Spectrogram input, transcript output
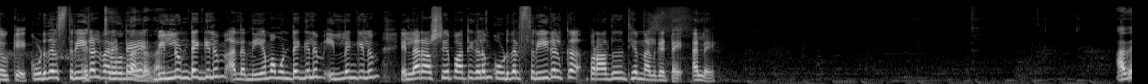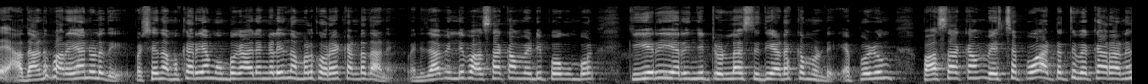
ഓക്കെ കൂടുതൽ സ്ത്രീകൾ വരട്ടെ. ബില്ലുണ്ടെങ്കിലും അല്ല നിയമമുണ്ടെങ്കിലും ഇല്ലെങ്കിലും എല്ലാ രാഷ്ട്രീയ പാർട്ടികളും കൂടുതൽ സ്ത്രീകൾക്ക് പ്രാതിനിധ്യം നൽകട്ടെ അല്ലേ? അതെ അതാണ് പറയാനുള്ളത്. പക്ഷേ നമുക്കറിയാം മുമ്പ് കാലങ്ങളിൽ നമ്മൾ കുറേ കണ്ടതാണ്. വനിതാ ബില്ല് പാസ്സാക്കാൻ വേണ്ടി പോകുമ്പോൾ കീറി എറിഞ്ഞിട്ടുള്ള സ്ഥിതി അടക്കമുണ്ട്. എപ്പോഴും പാസ്സാക്കാൻ വെച്ചപ്പോൾ അട്ടത്ത് വെക്കാറാണ്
